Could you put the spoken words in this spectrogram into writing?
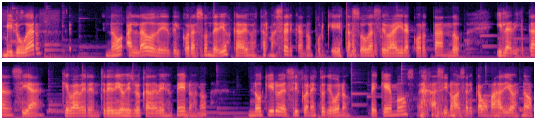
mi, lugar, ¿no? Al lado del corazón de Dios cada vez va a estar más cerca, ¿no? Porque esta soga se va a ir acortando y la distancia que va a haber entre Dios y yo cada vez menos, ¿no? No quiero decir con esto que, bueno, pequemos, así nos acercamos más a Dios, no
